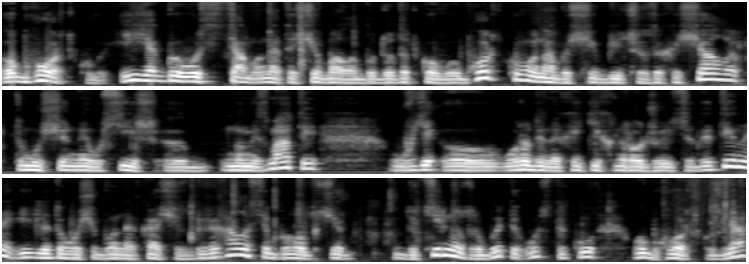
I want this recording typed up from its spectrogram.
обгортку. І якби ось ця монета ще мала б додаткову обгортку, вона би ще більше захищала, тому що не усі ж е, нумізмати е, у родинах, яких народжується дитина, і для того, щоб вона краще зберігалася, було б ще доцільно зробити ось таку обгортку для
